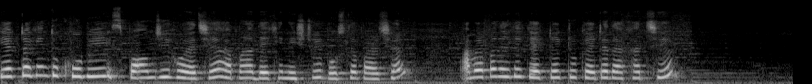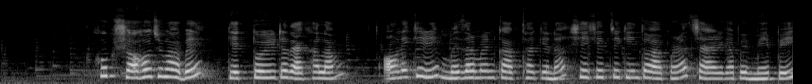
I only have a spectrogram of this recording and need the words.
কেকটা কিন্তু খুবই স্পঞ্জি হয়েছে, আপনারা দেখে নিশ্চয়ই বুঝতে পারছেন। আমি আপনাদেরকে কেকটা একটু কেটে দেখাচ্ছি। খুব সহজভাবে কেক তৈরিটা দেখালাম। অনেকেরই মেজারমেন্ট কাপ থাকে না, সেক্ষেত্রে কিন্তু আপনারা চায়ের কাপে মেপেই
